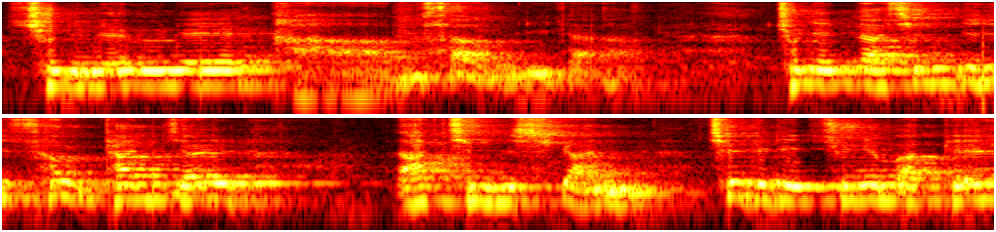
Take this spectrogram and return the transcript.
주님의 은혜에 감사합니다. 주님 나신 이 성탄절 아침 시간 저들이 주님 앞에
